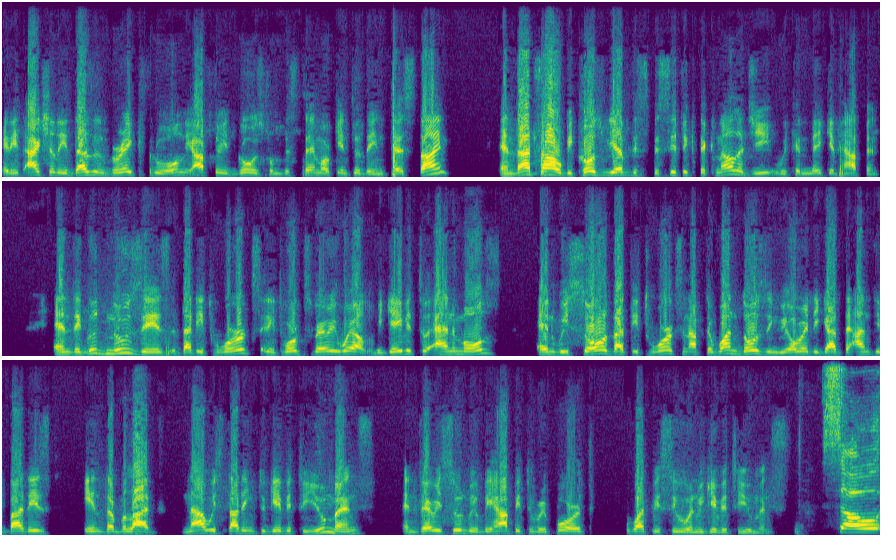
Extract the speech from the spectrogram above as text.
and it actually doesn't break through only after it goes from the stomach into the intestine. And that's how, because we have this specific technology, we can make it happen. And the good news is that it works and it works very well. We gave it to animals and we saw that it works. And after one dosing, we already got the antibodies in the blood. Now we're starting to give it to humans, and very soon we'll be happy to report what we see when we give it to humans. So,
